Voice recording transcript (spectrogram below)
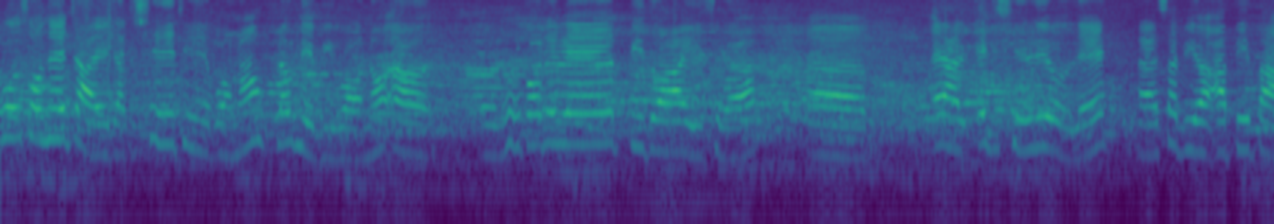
ဟိုဆုံးနေကြရဲတာချေးတင်ပေါ့နော်လောက်နေပြီပေါ့နော်အဲ recording လေးပြီးသွားပြီဆိုတော့အဲ အဲ့ဒါအဲ့ဒီချင်းလေးကိုလည်းအဲဆက်ပြီးတော့အပေးပါ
